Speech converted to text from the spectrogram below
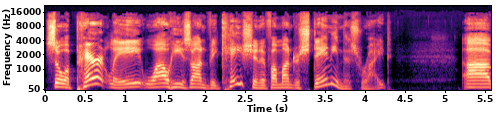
So apparently, while he's on vacation, if I'm understanding this right, uh,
